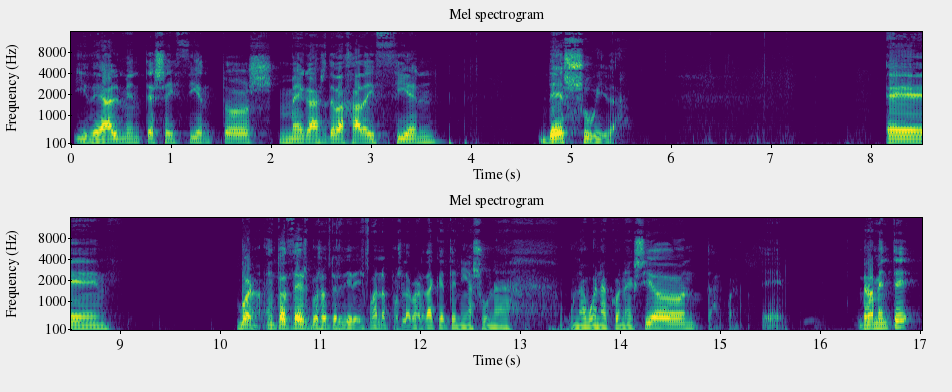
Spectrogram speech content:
idealmente 600 megas de bajada y 100 de subida. Eh, bueno entonces vosotros diréis bueno pues la verdad que tenías una, una buena conexión tal bueno eh, Realmente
